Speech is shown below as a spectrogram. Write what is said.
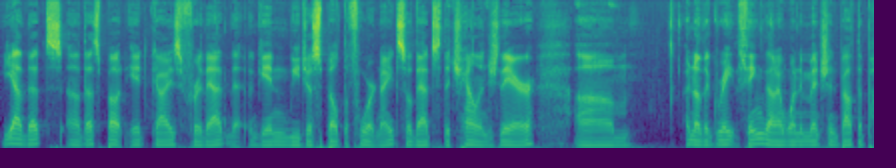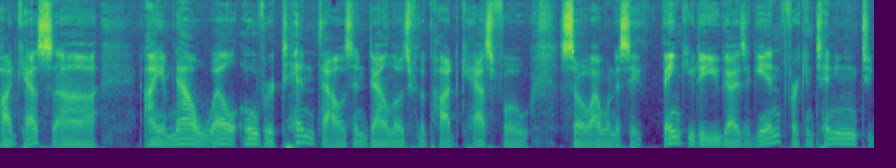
yeah, that's uh, that's about it, guys. For that, again, we just spelt the Fortnite, so that's the challenge there. Um, another great thing that I want to mention about the podcast. Uh, I am now well over 10,000 downloads for the podcast. For, so I want to say thank you to you guys again for continuing to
